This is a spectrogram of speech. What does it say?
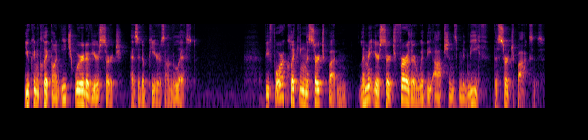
You can click on each word of your search as it appears on the list. Before clicking the search button, limit your search further with the options beneath the search boxes.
